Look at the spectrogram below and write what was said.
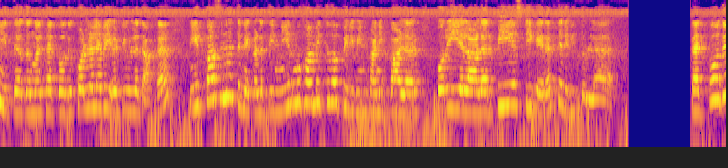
நீர்த்தேக்கங்கள் தற்போது கொள்ளளவை எட்டியுள்ளதாக நீர்ப்பாசன திணைக்களத்தின் நீர் முகாமைத்துவ பிரிவின் பணிப்பாளர் பொறியியலாளர் பி எஸ் டி ஹெரத் தெரிவித்துள்ளார். தற்போது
